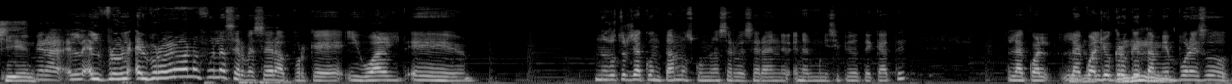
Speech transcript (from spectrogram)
¿Quién? Mira, el, el proble- el problema no fue la cervecera, porque igual eh, nosotros ya contamos con una cervecera en el, en el municipio de Tecate, la cual, la cual yo creo que Mm. también por eso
